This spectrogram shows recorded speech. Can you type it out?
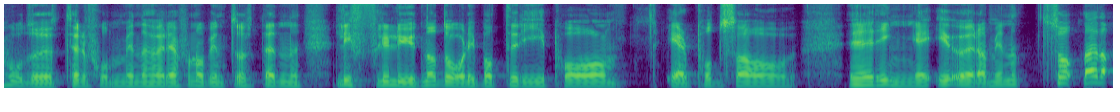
hodetelefonen mine, hører jeg, for nå begynte den liflige lyden av dårlig batteri på AirPodsa å ringe i øra mine. Så nei da.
